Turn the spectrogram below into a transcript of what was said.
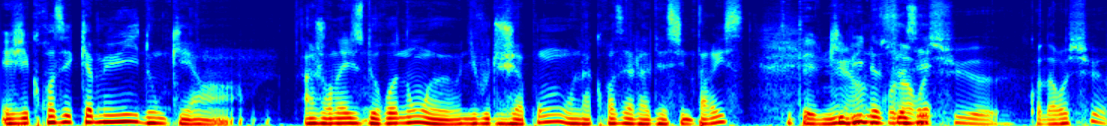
Et j'ai croisé Kamui, donc, qui est un, un journaliste de renom euh, au niveau du Japon. On l'a croisé à la Destiny Paris. Qui était venu, Qui lui hein, ne Qu'on a reçu. euh, Qu'on a reçu. Ouais.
